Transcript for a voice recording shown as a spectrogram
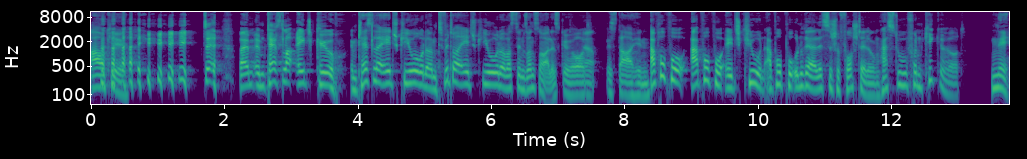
Ah, okay. Beim im Tesla HQ. Im Tesla HQ oder im Twitter HQ oder was dem sonst noch alles gehört. Ja. Bis dahin. Apropos, apropos HQ und apropos unrealistische Vorstellungen. Hast du von Kick gehört? Nee.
